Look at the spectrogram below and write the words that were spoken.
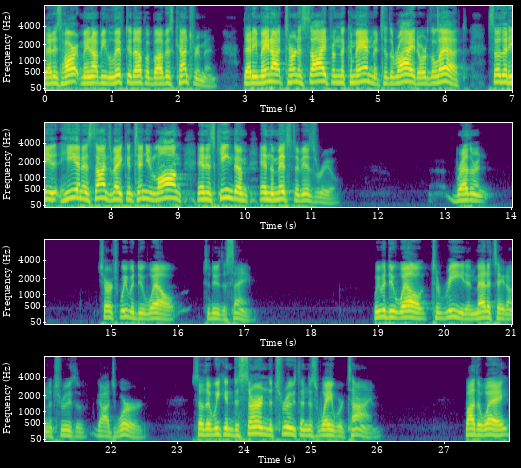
that his heart may not be lifted up above his countrymen, that he may not turn aside from the commandment to the right or the left, so that he, he and his sons may continue long in his kingdom in the midst of Israel. Brethren, church, we would do well to do the same. We would do well to read and meditate on the truth of God's Word so that we can discern the truth in this wayward time. By the way,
